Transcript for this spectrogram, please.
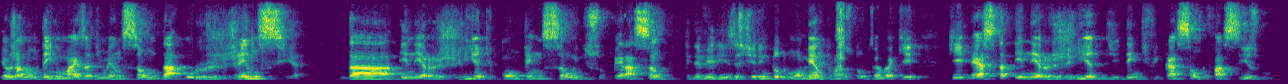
eu já não tenho mais a dimensão da urgência da energia de contenção e de superação que deveria existir em todo momento, mas estou dizendo aqui que esta energia de identificação do fascismo,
